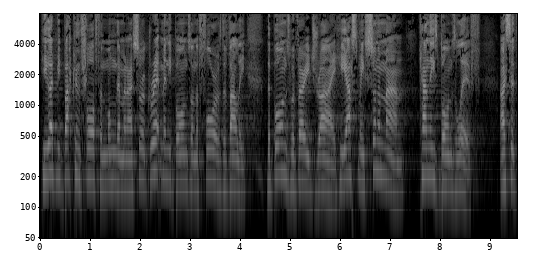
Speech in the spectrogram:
He led me back and forth among them, and I saw a great many bones on the floor of the valley. The bones were very dry. He asked me, Son of man, can these bones live? I said,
